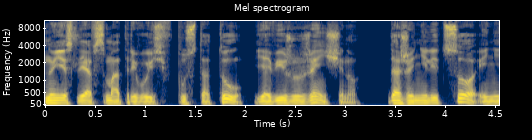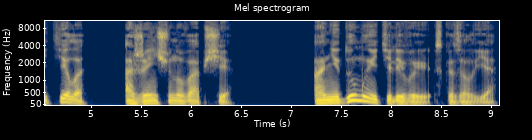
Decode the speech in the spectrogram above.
Но если я всматриваюсь в пустоту, я вижу женщину, даже не лицо и не тело, а женщину вообще. «А не думаете ли вы, — сказал я,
